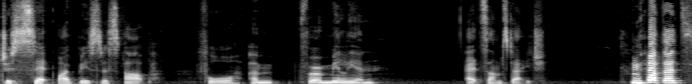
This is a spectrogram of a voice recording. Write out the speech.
to set my business up for um, for a million at some stage. now that's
